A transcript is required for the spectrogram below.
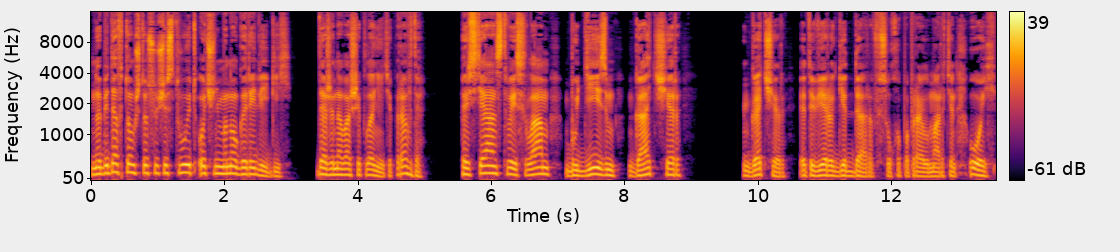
«но беда в том, что существует очень много религий, даже на вашей планете, правда?» Христианство, ислам, буддизм, гатчер. Гатчер — это вера геддаров, сухо поправил Мартин. Ой,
